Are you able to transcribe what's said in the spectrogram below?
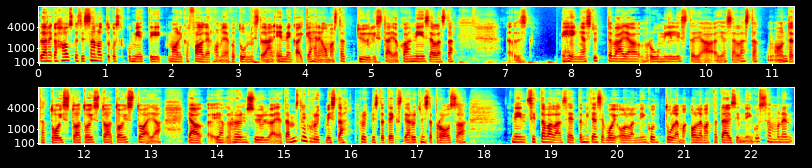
Tämä on aika hauskasti sanottu, koska kun miettii Monika Fagerholmia, joka tunnistetaan ennen kaikkea hänen omasta tyylistään, joka on niin sellaista hengästyttävää ja ruumiillista ja, ja sellaista on tätä toistoa, toistoa, toistoa ja, ja, ja rönsyilyä ja tämmöistä niin rytmistä, rytmistä tekstiä, rytmistä proosaa. Niin sitten tavallaan se, että miten se voi olla niin kuin tulema, olematta täysin niin kuin semmoinen,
